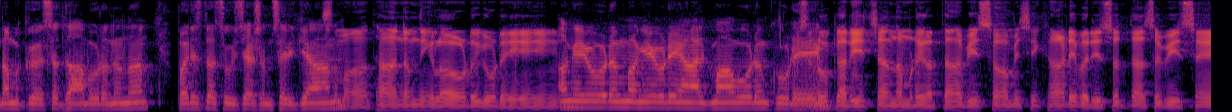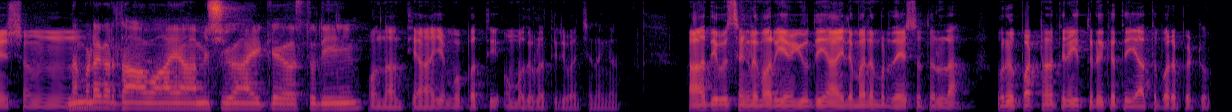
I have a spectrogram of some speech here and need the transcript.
നമുക്ക് ശ്രദ്ധാപൂർവം നിന്ന് പരിശുദ്ധ സുവിശേഷം സേവിക്കാം സമാധാനം നിങ്ങളോടുകൂടെ. അങ്ങയോടും അങ്ങയുടെ ആത്മാവോടും കൂടെ. അറിയിച്ച നമ്മുടെ കർത്താവ് പരിശുദ്ധ സുവിശേഷം. നമ്മുടെ കർത്താവായ മിശുഹായിക്ക് സ്തുതി. ഒന്നാം അധ്യായം മുപ്പത്തി ഒമ്പതുള്ള തിരുവചനങ്ങൾ. ആ ദിവസങ്ങളിൽ അറിയാം യുദ്ധയായാലും മലമ്പ്രദേശത്തുള്ള ഒരു പട്ടണത്തിലേക്ക് തുരുക്കത്തെ യാത്ര പുറപ്പെട്ടു.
